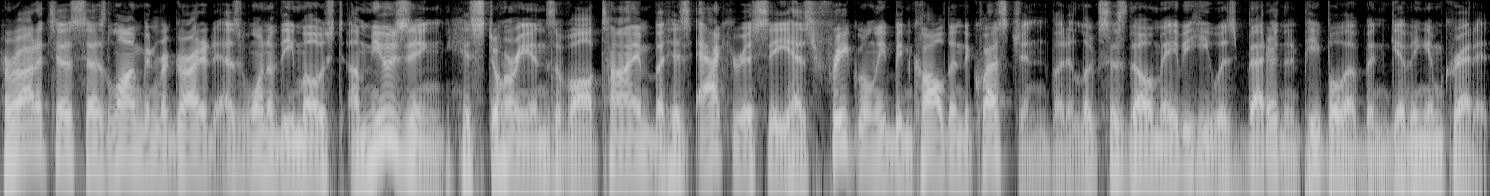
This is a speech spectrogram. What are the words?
Herodotus has long been regarded as one of the most amusing historians of all time, but his accuracy has frequently been called into question. But it looks as though maybe he was better than people have been giving him credit.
